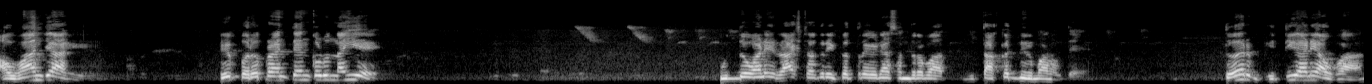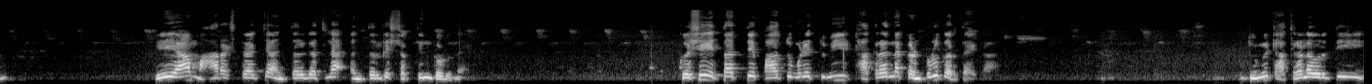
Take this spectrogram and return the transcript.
आव्हान जे आहे हे परप्रांत्यांकडून नाहीये. उद्धव आणि राज ठाकरे एकत्र येण्यासंदर्भात जी ताकद निर्माण होते. तर भीती आणि आव्हान हे या महाराष्ट्राच्या अंतर्गतल्या अंतर्गत शक्तींकडून आहे. कसे येतात ते पाहतो म्हणजे तुम्ही ठाकरेंना कंट्रोल करताय का? तुम्ही ठाकरेंवरती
